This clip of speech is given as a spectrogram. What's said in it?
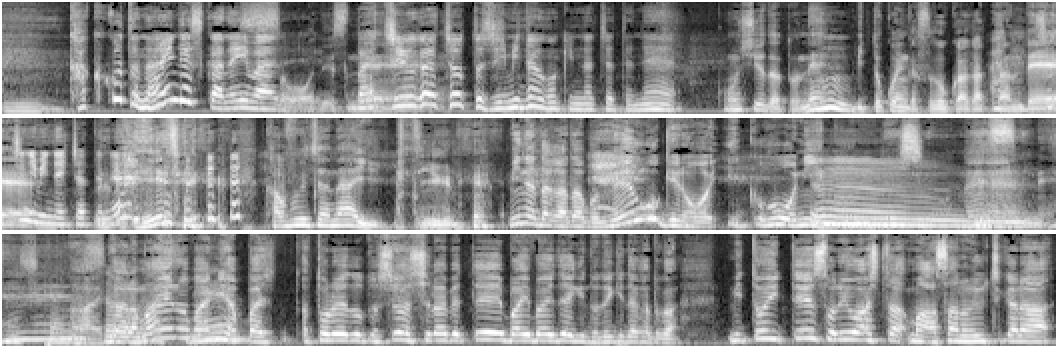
う、うん、書くことないんですかね、今。そうですね。馬中がちょっと地味な動きになっちゃってね。今週だとね、うん、ビットコインがすごく上がったんで。そっちにみんな行っちゃってね。えー、株じゃないっていうね。みんなだから多分値動きの行く方に行くんですよね。ですね。確かに、はい。だから前の晩にやっぱりトレードとしては調べて、売買代金と出来高とか見といて、それを明日、まあ朝のうちから、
